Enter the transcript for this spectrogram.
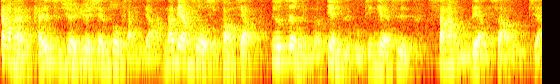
大盘还是持续的月线做反压，那量缩的情况下，那就证明了电子股今天是杀无量、杀无价。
